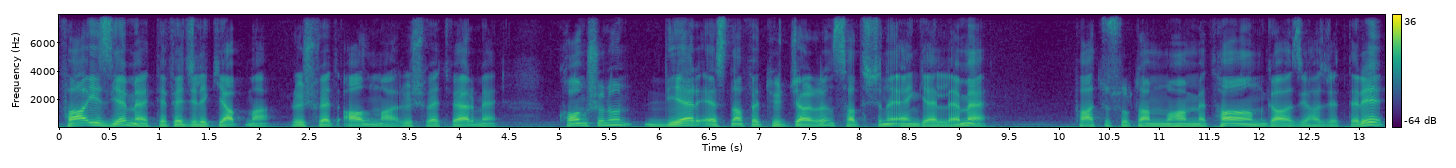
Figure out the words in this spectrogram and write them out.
Faiz yeme, tefecilik yapma, rüşvet alma, rüşvet verme. Komşunun diğer esnaf ve tüccarın satışını engelleme. Fatih Sultan Muhammed Han Gazi Hazretleri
